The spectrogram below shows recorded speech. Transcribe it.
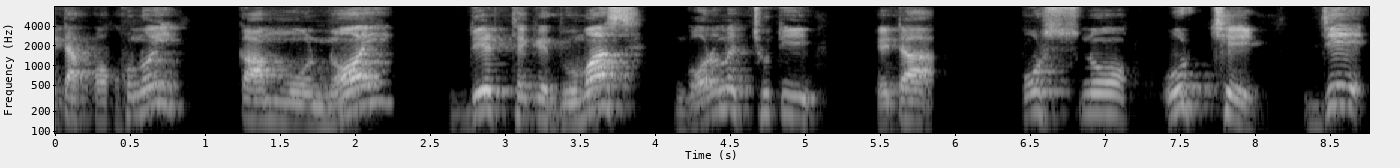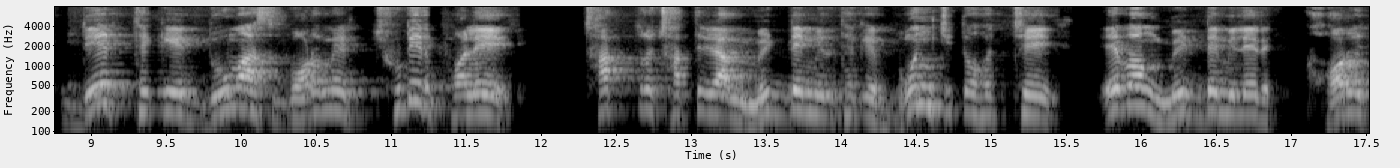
এটা কখনোই কাম্য নয়। দেড় থেকে দু মাস গরমের ছুটি, এটা প্রশ্ন উঠছে যে দেড় থেকে দু মাস গরমের ছুটির ফলে ছাত্রছাত্রীরা মিড ডে মিল থেকে বঞ্চিত হচ্ছে এবং মিড ডে মিলের খরচ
